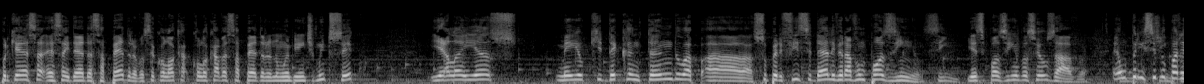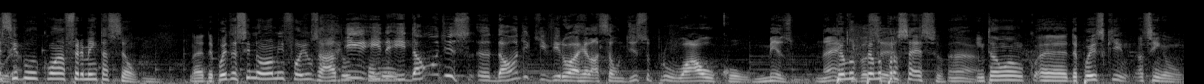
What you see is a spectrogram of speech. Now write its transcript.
porque essa, essa ideia dessa pedra, você coloca, colocava essa pedra num ambiente muito seco e ela ia meio que decantando a, a superfície dela e virava um pozinho. Sim. E esse pozinho você usava. É um princípio tintura. parecido com a fermentação. Né? Depois desse nome foi usado E, como... e, e da, onde, eh, da onde que virou a relação disso pro álcool mesmo, né? pelo, você- pelo processo. Ah. Então, é, depois que, assim, o- o-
